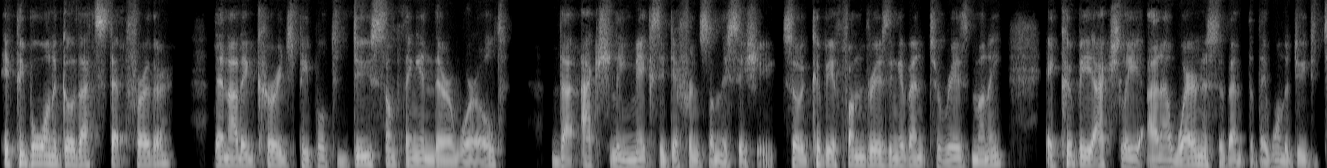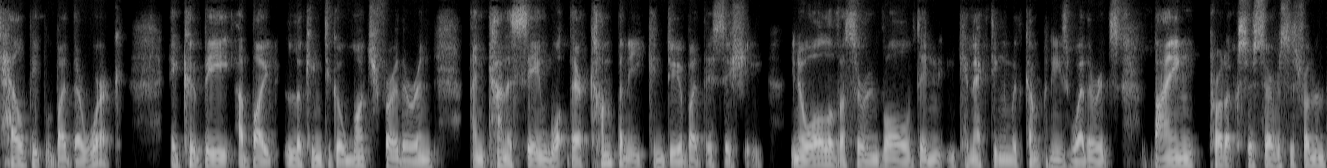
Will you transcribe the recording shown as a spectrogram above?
If people want to go that step further, then I'd encourage people to do something in their world that actually makes a difference on this issue. So it could be a fundraising event to raise money. It could be actually an awareness event that they want to do to tell people about their work. It could be about looking to go much further and, and kind of seeing what their company can do about this issue. You know, all of us are involved in, in connecting with companies, whether it's buying products or services from them,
